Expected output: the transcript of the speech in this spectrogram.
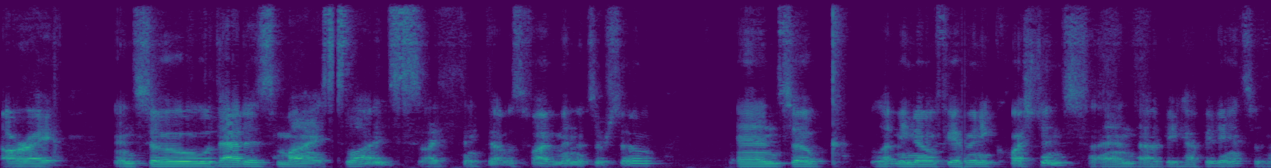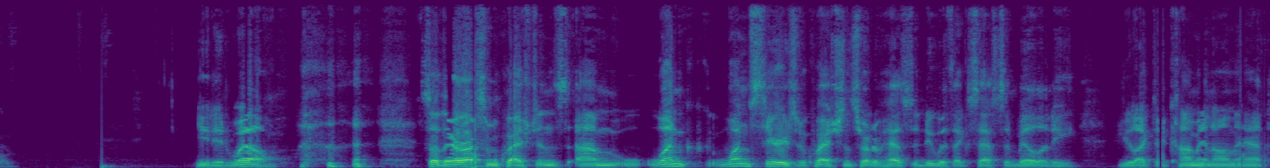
All right. And so that is my slides. I think that was five minutes or so. And so let me know if you have any questions and I'd be happy to answer them. You did well. so there are some questions. Um, one one series of questions sort of has to do with accessibility. Would you like to comment on that?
